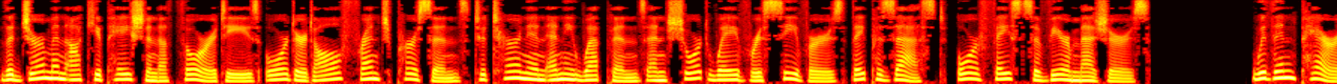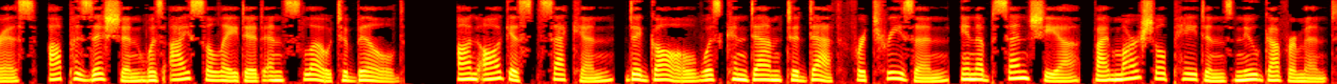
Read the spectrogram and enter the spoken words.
the German occupation authorities ordered all French persons to turn in any weapons and short-wave receivers they possessed, or face severe measures. Within Paris, opposition was isolated and slow to build. On August 2, de Gaulle was condemned to death for treason, in absentia, by Marshal Pétain's new government.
